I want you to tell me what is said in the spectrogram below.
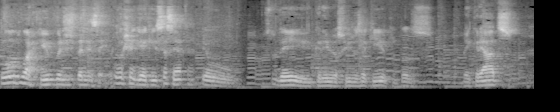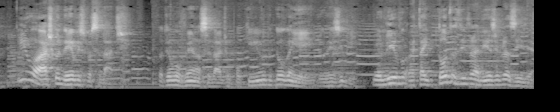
todo o arquivo que eu digitalizei. Eu cheguei aqui em 60, eu estudei, criei meus filhos aqui, estão todos bem criados, e eu acho que eu devo isso para a cidade. Estou devolvendo à cidade um pouquinho do que eu ganhei, do que eu recebi. Meu livro vai estar em todas as livrarias de Brasília,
